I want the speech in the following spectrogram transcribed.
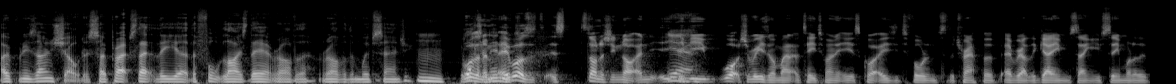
open his own shoulders. So perhaps that the uh, the fault lies there rather rather than with Sanju. It What's wasn't. It was astonishing, not. And Yeah. if you watch a reasonable amount of T20, it's quite easy to fall into the trap of every other game saying you've seen one of the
